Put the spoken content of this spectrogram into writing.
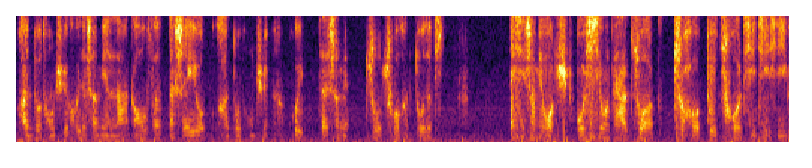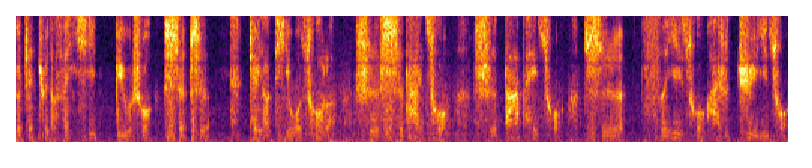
很多同学会在上面拿高分，但是也有很多同学会在上面做错很多的题。而且上面我去，我希望大家做之后对错题进行一个正确的分析，比如说是是这道题我错了，是时态错，是搭配错，是词义错，还是句意错，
